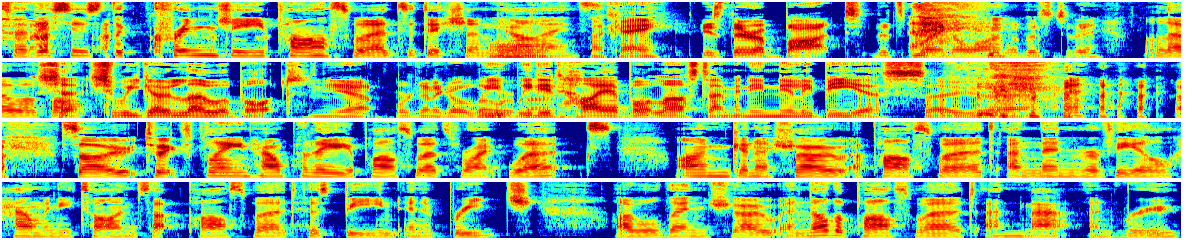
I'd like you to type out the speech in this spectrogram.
So this is the cringy passwords edition, guys. Okay. Is there a bot that's playing along with us today? Lower Sh- bot. should we go lower bot? Yeah, we're gonna go lower. We, we did higher bot last time and he nearly beat us. So uh, So to explain how Play Your Passwords Right works, I'm going to show a password and then reveal how many times that password has been in a breach. I will then show another password and Matt and Roo.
